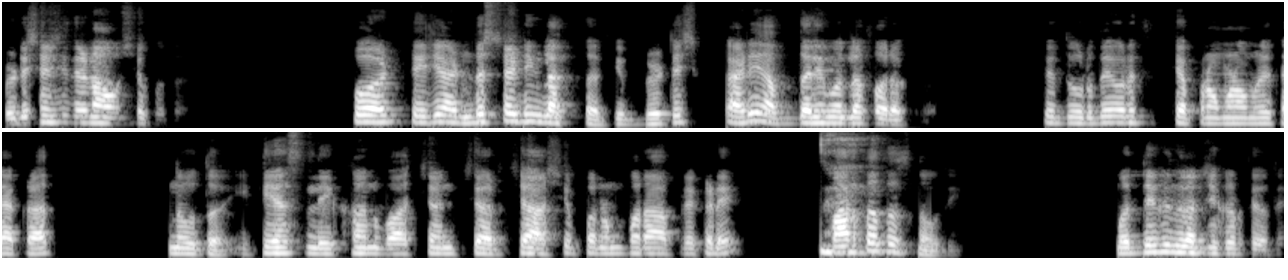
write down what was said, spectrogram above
ब्रिटिशांशी देणं आवश्यक होतं. पण ते जे अंडरस्टँडिंग लागतं की ब्रिटिश आणि अब्दालीमधला फरक ते दुर्दैवाने तितक्या प्रमाणामध्ये त्या काळात नव्हतं. इतिहास लेखन वाचन चर्चा अशी परंपरा आपल्याकडे भारतातच नव्हती. मध्ययुगीन राज्यकर्ते होते.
